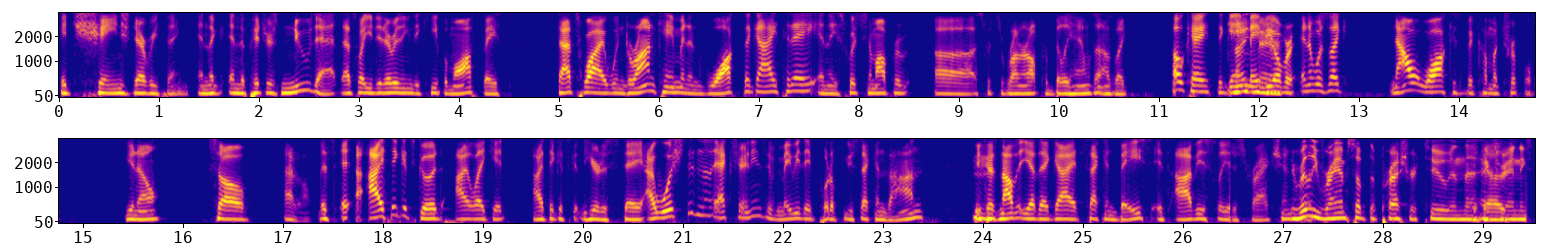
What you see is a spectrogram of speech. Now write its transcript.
it changed everything, and the and the pitchers knew that. That's why you did everything to keep him off base. That's why when Duran came in and walked the guy today, and they switched him off for uh switched the runner out for Billy Hamilton, I was like, okay, the game may be over, and it was like now a walk has become a triple, you know. So I don't know. It's it, I think it's good. I like it. I think it's getting here to stay. I wish in the extra innings, if maybe they put a few seconds on, because now that you have that guy at second base, it's obviously a distraction. It really ramps up the pressure too in the extra does. innings.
